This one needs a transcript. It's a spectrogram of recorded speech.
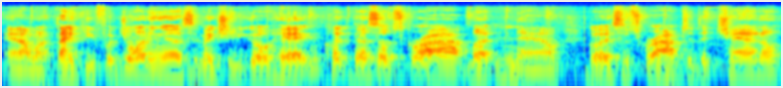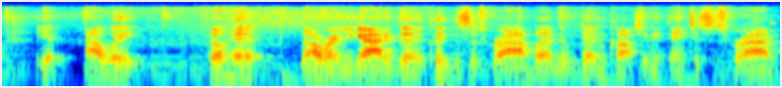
And I want to thank you for joining us. Make sure you go ahead and click the subscribe button now. Go ahead and subscribe to the channel. Yep, I'll wait. Go ahead. All right, you got it good. Click the subscribe button. It doesn't cost you anything to subscribe.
